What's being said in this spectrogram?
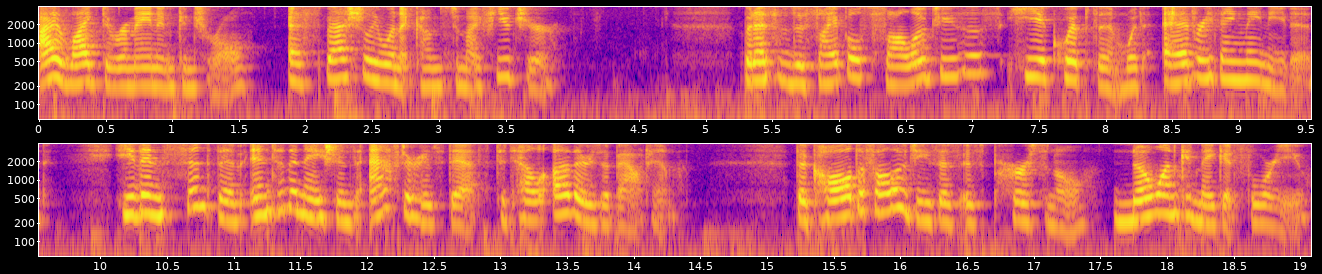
I like to remain in control, especially when it comes to my future. But as the disciples followed Jesus, he equipped them with everything they needed. He then sent them into the nations after his death to tell others about him. The call to follow Jesus is personal. No one can make it for you.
